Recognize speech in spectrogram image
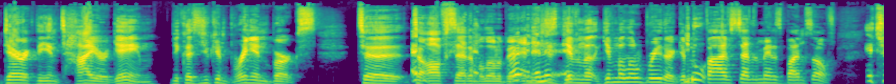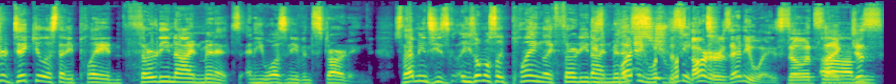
Derrick the entire game because you can bring in Burks to to And- offset him a little bit right, and, and just it- give him a, give him a little breather, give You- him five seven minutes by himself. It's ridiculous that he played 39 minutes and he wasn't even starting. So that means he's he's almost like playing like 39 He's minutes playing with the starters anyway, so it's like Um, just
